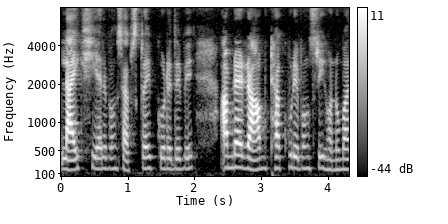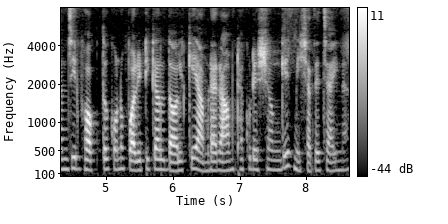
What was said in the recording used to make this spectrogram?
লাইক শেয়ার এবং সাবস্ক্রাইব করে দেবে। আমরা রাম ঠাকুর এবং শ্রী হনুমানজির ভক্ত কোনো পলিটিক্যাল দলকে আমরা রাম ঠাকুরের সঙ্গে মিশাতে চাই না।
